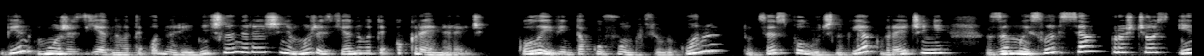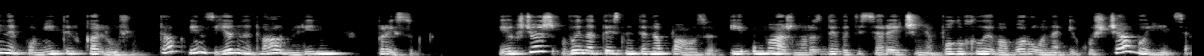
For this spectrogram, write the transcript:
він може з'єднувати однорідні члени речення, може з'єднувати окремі речення. Коли він таку функцію виконує, то це сполучник, як в реченні замислився про щось і не помітив калюжу. Так, він з'єднує два однорідні присудки. Якщо ж ви натиснете на паузу і уважно роздивитеся речення полохлива ворона і куща боїться,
